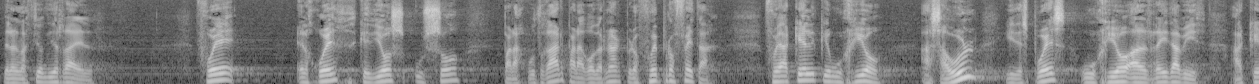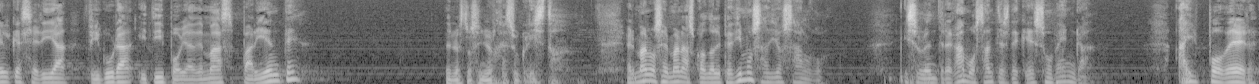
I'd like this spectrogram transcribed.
de la nación de Israel. Fue el juez que Dios usó para juzgar, para gobernar, pero fue profeta. Fue aquel que ungió a Saúl y después ungió al rey David, aquel que sería figura y tipo y además pariente de nuestro Señor Jesucristo. Hermanos, hermanas, cuando le pedimos a Dios algo y se lo entregamos antes de que eso venga, hay poder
